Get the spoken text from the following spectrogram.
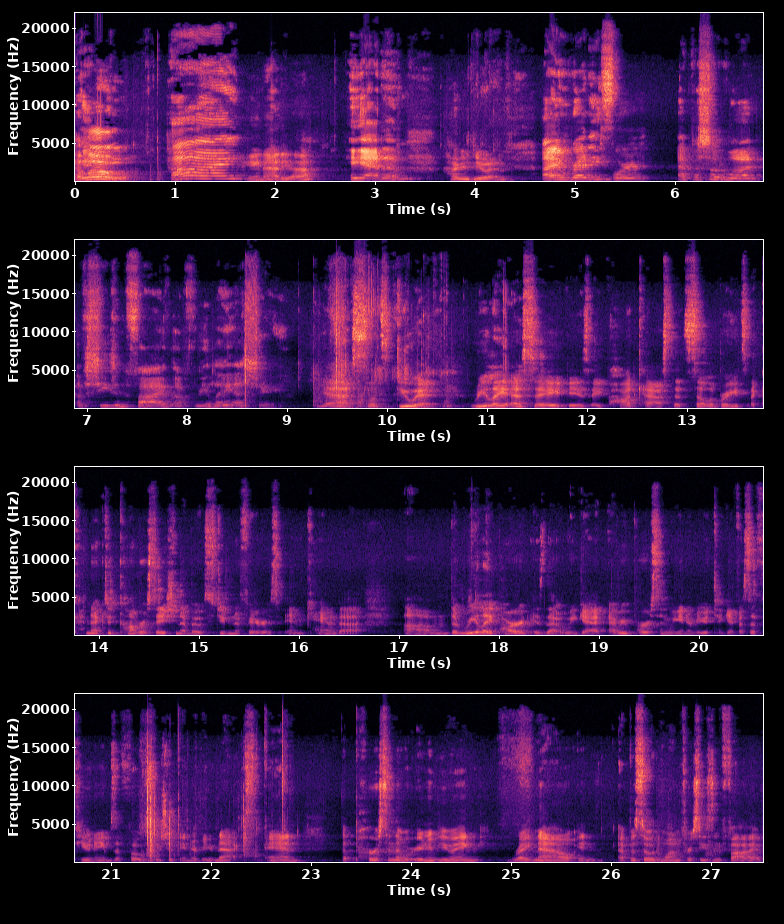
Hello. Hi. Hey Nadia. Hey, Adam. How are you doing? I am ready for episode one of season five of Relay Essay. Yes, let's do it. Relay Essay is a podcast that celebrates a connected conversation about student affairs in Canada. Um, the relay part is that we get every person we interview to give us a few names of folks we should interview next. And the person that we're interviewing right now in episode one for season five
